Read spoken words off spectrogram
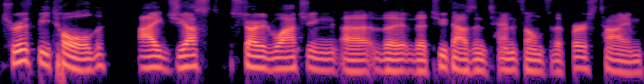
truth be told, I just started watching uh, the the 2010 film for the first time.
